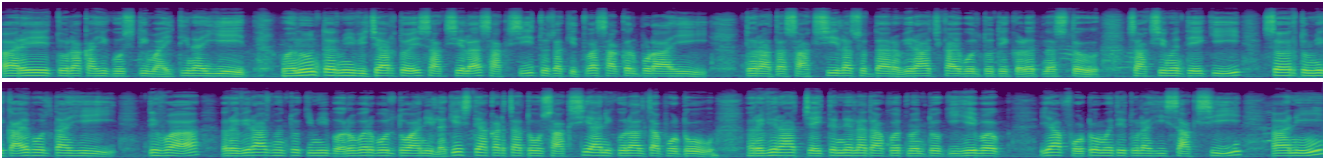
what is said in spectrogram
अरे तुला काही गोष्टी माहिती नाही आहेत म्हणून तर मी विचारतोय साक्षीला साक्षी तुझा कितवा साखरपुडा आहे? तर आता साक्षीला सुद्धा रविराज काय बोलतो ते कळत नसतं. साक्षी म्हणते की सर तुम्ही काय बोलताही तेव्हा रविराज म्हणतो की मी बरोबर बोलतो आणि लगेच त्याकडचा तो साक्षी आणि कुणालचा फोटो रविराज चैतन्याला दाखवत म्हणतो की हे बघ या फोटोमध्ये तुला ही साक्षी आणि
